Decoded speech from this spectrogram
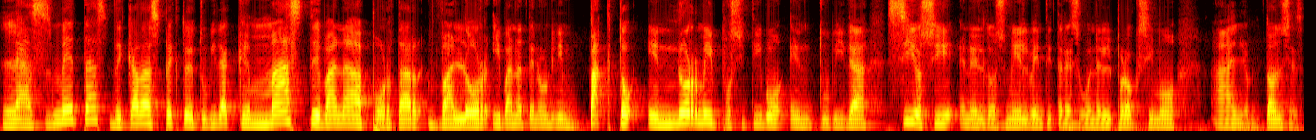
las metas de cada aspecto de tu vida que más te van a aportar valor y van a tener un impacto enorme y positivo en tu vida, sí o sí, en el 2023 o en el próximo año. Entonces,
